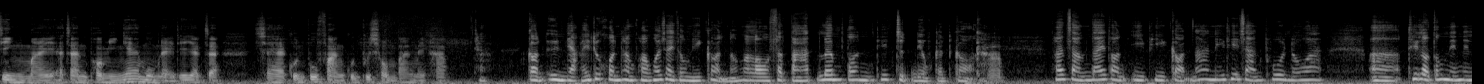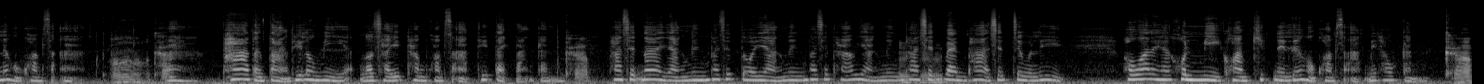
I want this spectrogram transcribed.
จริงไหมอาจารย์พอมีแง่มุมไหนที่อยากจะแชร์คุณผู้ฟังคุณผู้ชมบ้างไหมครับค่ะก่อนอื่นอยากให้ทุกคนทำความเข้าใจตรงนี้ก่อนเนาะมาเราสตาร์ทเริ่มต้นที่จุดเดียวกันก่อนครับ ถ้าจำได้ตอน EP ก่อนหน้านี้ที่อาจารย์พูดนะว่าอ่าที่เราต้องเน้นในเรื่องของความสะอาดอ๋อครับอ่าผ้าต่างๆที่เรามีอะเราใช้ทำความสะอาดที่แตกต่างกันครับผ้าเช็ดหน้าอย่างหนึ่งผ้าเช็ดตัวอย่างหนึ่งผ้าเช็ดเท้าอย่างหนึ่งอือฮึผ้าเช็ดแว่นผ้าเช็ดจิวเวลรี่ เพราะว่าอะไรคะคนมีความคิดในเรื่องของความสะอาดไม่เท่ากันครับ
